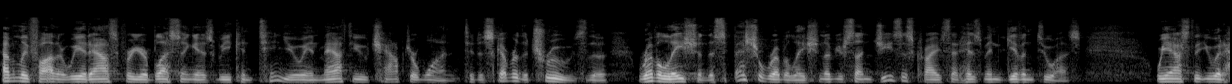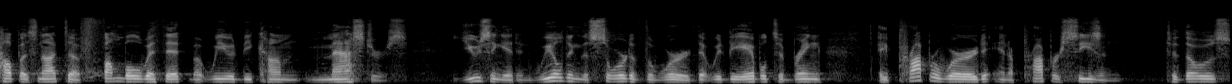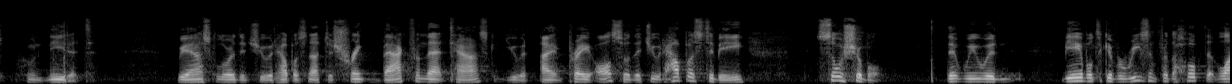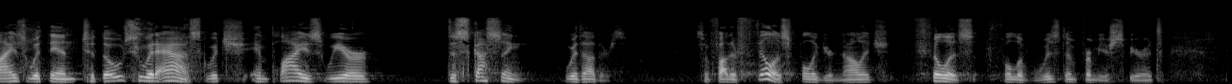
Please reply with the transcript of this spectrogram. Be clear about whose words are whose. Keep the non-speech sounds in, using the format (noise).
Speaker 1: Heavenly Father, we had asked for your blessing as we continue in Matthew chapter 1 to discover the truths, the revelation, the special revelation of your Son, Jesus Christ, that has been given to us. We ask that you would help us not to fumble with it, but we would become masters using it and wielding the sword of the word, that we'd be able to bring a proper word in a proper season to those who need it. We ask, Lord, that you would help us not to shrink back from that task. You would, I pray also that you would help us to be sociable, that we would be able to give a reason for the hope that lies within to those who would ask, which implies we are discussing with others. So, Father, fill us full of your knowledge, fill us full of wisdom from your Spirit,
